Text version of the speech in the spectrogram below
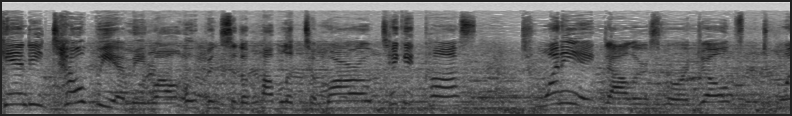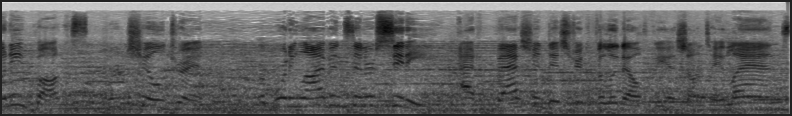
Candytopia, meanwhile, opens to the public tomorrow. Ticket costs $28 for adults, 20 bucks for children. Reporting live in Center City at Fashion District, Philadelphia, Chantee Lans,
